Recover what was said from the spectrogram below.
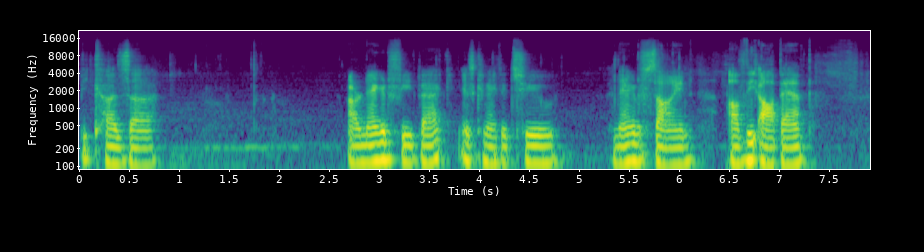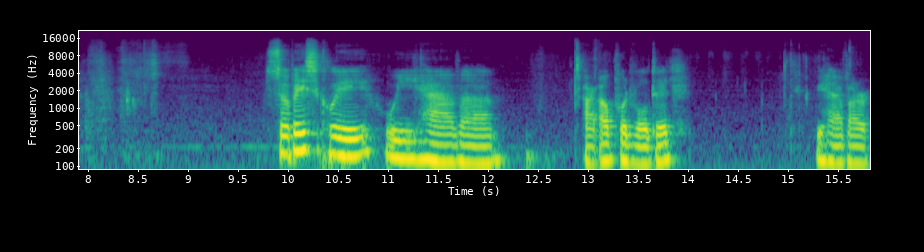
because uh, our negative feedback is connected to the negative sign of the op amp. So basically, we have uh, our output voltage we have our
